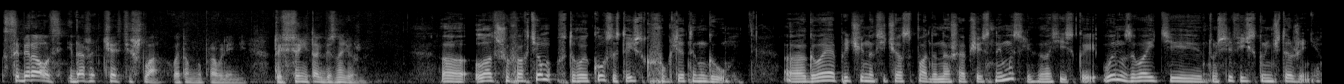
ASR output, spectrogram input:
собиралась и даже части шла в этом направлении. То есть все не так безнадежно. Э, Ладышев Артем, второй курс исторического факультета МГУ. Э, говоря о причинах сейчас спада нашей общественной мысли российской, вы называете в том числе физическое уничтожение.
